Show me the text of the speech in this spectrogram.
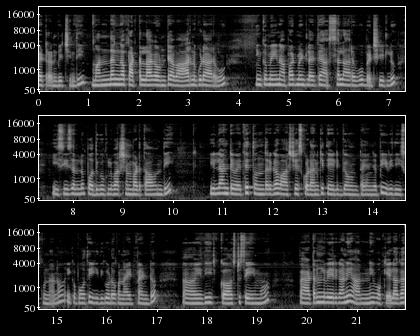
బెటర్ అనిపించింది. మందంగా పట్టలాగా ఉంటే అవి ఆరను కూడా ఆరవు. ఇంకా మెయిన్ అపార్ట్మెంట్లో అయితే అస్సలు ఆరవు బెడ్షీట్లు. ఈ సీజన్లో పొదుగుకులు వర్షం పడతా ఉంది. ఇలాంటివి అయితే తొందరగా వాష్ చేసుకోవడానికి తేలిగ్గా ఉంటాయని చెప్పి ఇవి తీసుకున్నాను. ఇకపోతే ఇది కూడా ఒక నైట్ ప్యాంటు. ఇది కాస్ట్ సేమ్. ప్యాటర్న్లు వేరు కానీ అన్నీ ఒకేలాగా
